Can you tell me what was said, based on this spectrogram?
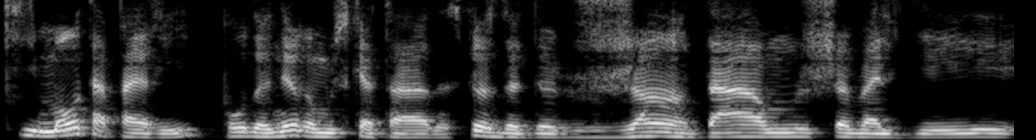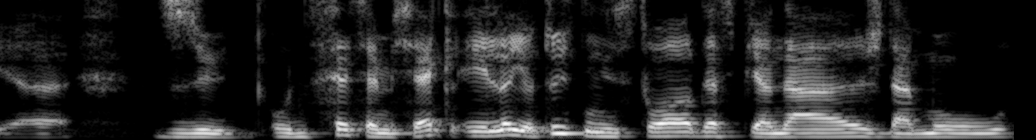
qui monte à Paris pour devenir un mousquetaire, une espèce de, de gendarme chevalier. Euh, du, au 17e siècle. Et là, il y a toute une histoire d'espionnage, d'amour,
